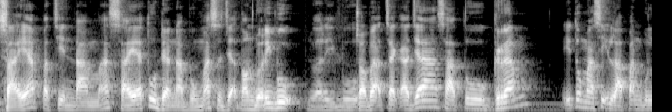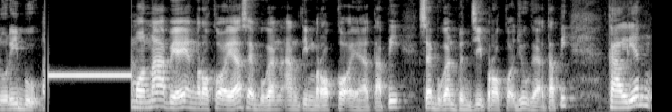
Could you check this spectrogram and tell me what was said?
Saya pecinta emas, saya tuh udah nabung emas sejak tahun 2000. 2000. Coba cek aja 1 gram itu masih 80 ribu. Mohon maaf ya yang ngerokok ya, saya bukan anti merokok ya, tapi saya bukan benci perokok juga. Tapi kalian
